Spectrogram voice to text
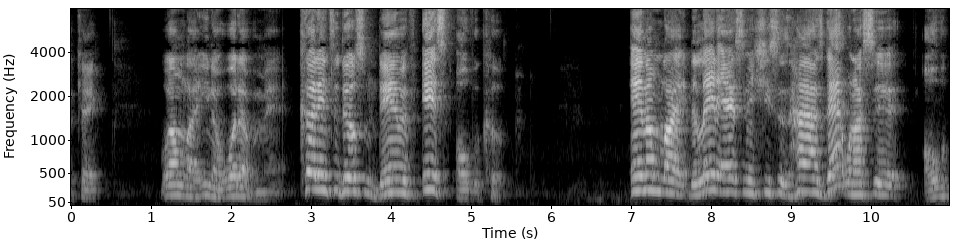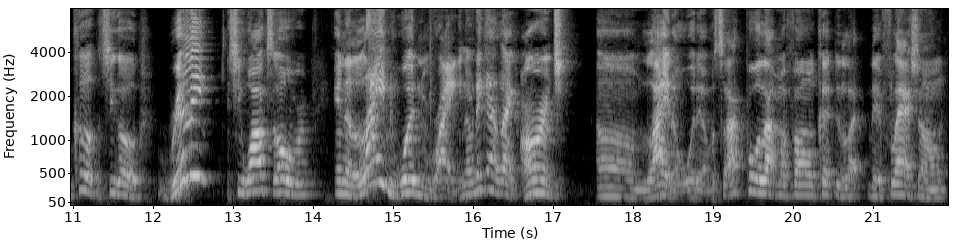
Okay. Well, I'm like, you know, whatever, man. Cut into this one, damn if it's overcooked. And I'm like, the lady asked me, she says, how's that when I said overcooked. She goes, really? She walks over and the lighting wasn't right. You know, they got like orange um, light or whatever. So I pull out my phone, cut the, light, the flash on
